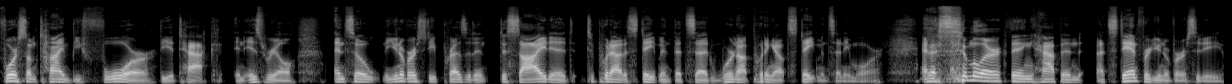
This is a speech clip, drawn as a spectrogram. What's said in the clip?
for some time before the attack in Israel. And so the university president decided to put out a statement that said, We're not putting out statements anymore. And a similar thing happened at Stanford University,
